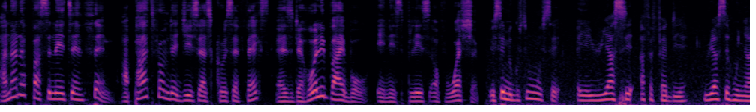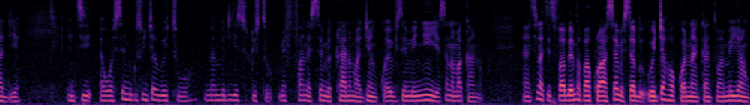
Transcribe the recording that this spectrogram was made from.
Another fascinating thing, apart from the Jesus crucifix, is the Holy Bible in his place of worship. sɛ nti ɛwɔ sɛ megu so gya hɔ na mede yesu kristo mefa ne sɛ mekra no magye nkwa ɛfiri sɛ menyiyɛ sɛna maka no Eh, ɛnti na tete fa bɛn papa koraa sɛbi sɛbi wogya hɔ kɔ nanka ntoma mi yɔngo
